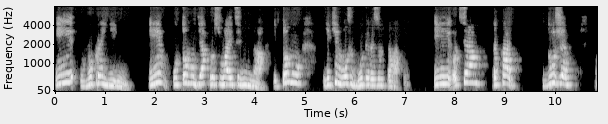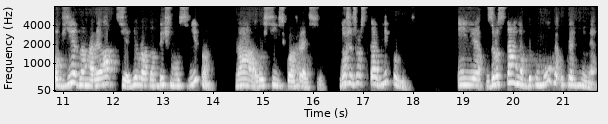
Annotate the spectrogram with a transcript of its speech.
і в Україні, і у тому, як просувається війна, і в тому, які можуть бути результати. І оця така дуже об'єднана реакція євроатлантичного світу на російську агресію, дуже жорстка відповідь і зростання допомоги України,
